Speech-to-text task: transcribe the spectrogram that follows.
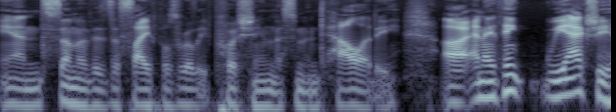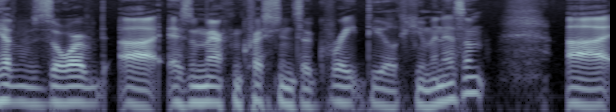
and some of his disciples really pushing this mentality. Uh, and I think we actually have absorbed, uh, as American Christians, a great deal of humanism uh,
